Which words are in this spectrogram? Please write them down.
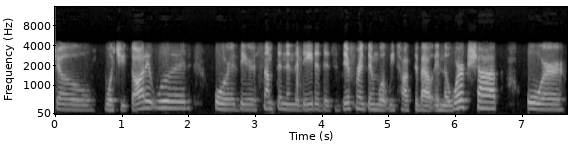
show what you thought it would, or there's something in the data that's different than what we talked about in the workshop, or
